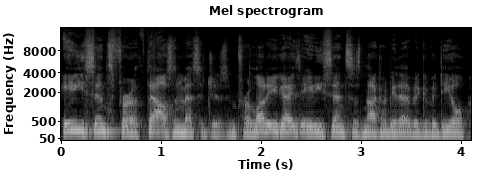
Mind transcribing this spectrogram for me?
80 cents for a thousand messages. And for a lot of you guys, 80 cents is not going to be that big of a deal.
